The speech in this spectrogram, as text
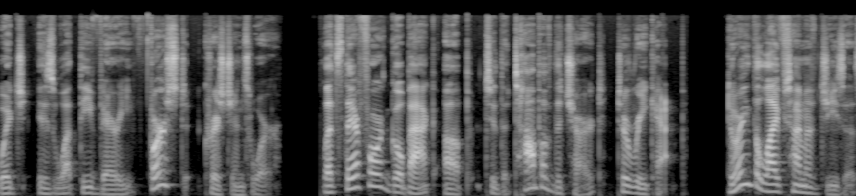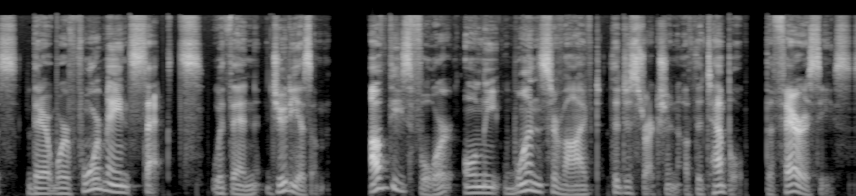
which is what the very first Christians were. Let's therefore go back up to the top of the chart to recap. During the lifetime of Jesus, there were four main sects within Judaism of these four, only one survived the destruction of the temple the Pharisees.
